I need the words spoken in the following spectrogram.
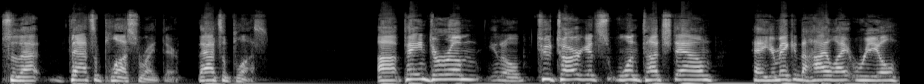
So that that's a plus right there. That's a plus. Uh, Payne Durham, you know, two targets, one touchdown. Hey, you're making the highlight reel.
